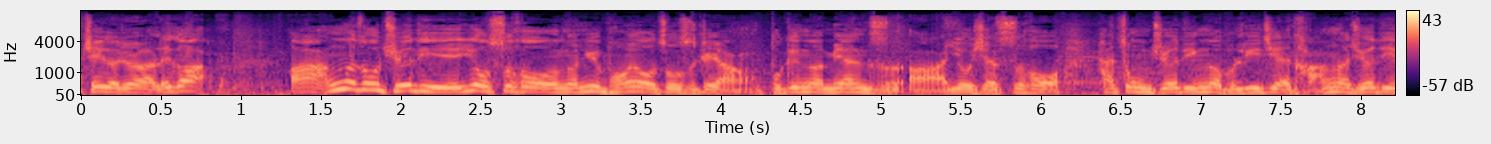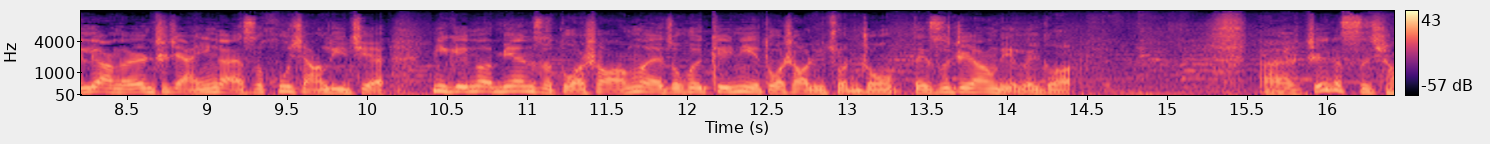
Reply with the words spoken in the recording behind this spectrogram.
这个就是雷哥啊，我就觉得有时候我女朋友就是这样，不给我面子啊，有些时候还总觉得我不理解她。我觉得两个人之间应该是互相理解，你给我面子多少，我也就会给你多少的尊重，得是这样的，雷哥。哎，这个事情。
